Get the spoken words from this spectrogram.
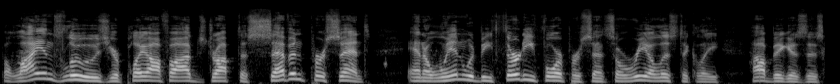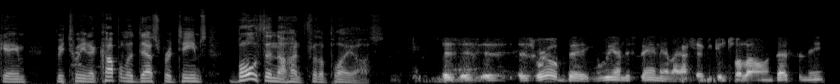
the Lions lose, your playoff odds drop to seven percent and a win would be 34%. So realistically, how big is this game between a couple of desperate teams, both in the hunt for the playoffs? It's, it's, it's real big. We understand that. Like I said, we control our own destiny,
